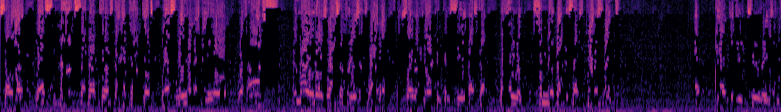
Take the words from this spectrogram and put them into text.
say, let's, let's not send our kids to kids. Let's leave them here with us. And now there's lots of reasons why the Savior here can conceive as to why we would submit them to such punishment. I'll give you two reasons.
